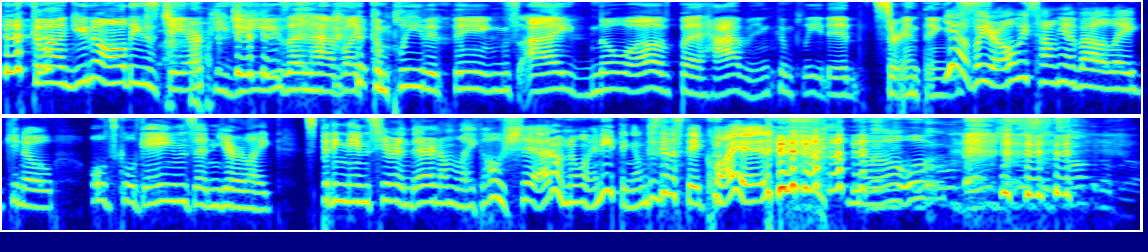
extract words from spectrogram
Come on, you know all these JRPGs and have like completed things I know of, but haven't completed certain things. Yeah, but you're always talking about like, you know, old school games and you're like spitting names here and there and I'm like, "Oh shit, I don't know anything. I'm just going to stay quiet." no. Well, What games you guys are talking about?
